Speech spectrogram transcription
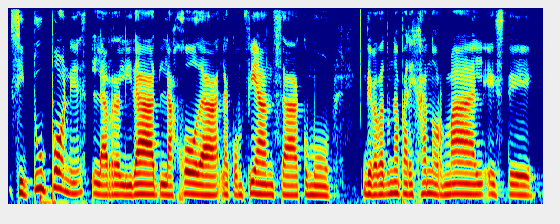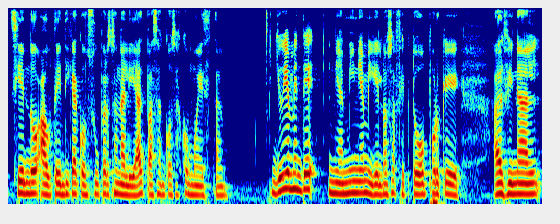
si tú pones la realidad, la joda, la confianza, como de verdad una pareja normal, este, siendo auténtica con su personalidad, pasan cosas como esta. Y obviamente ni a mí ni a Miguel nos afectó porque al final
